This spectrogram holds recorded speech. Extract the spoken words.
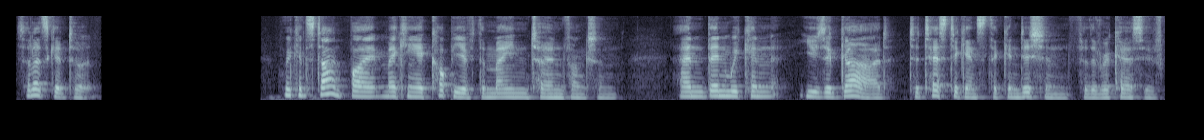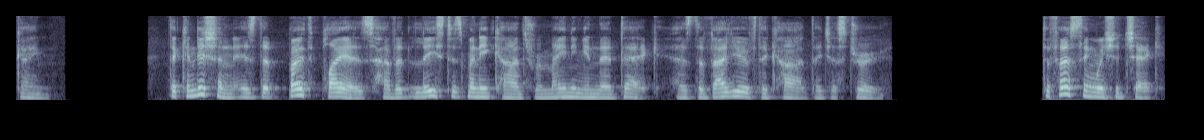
so let's get to it. We can start by making a copy of the main turn function and then we can use a guard to test against the condition for the recursive game. The condition is that both players have at least as many cards remaining in their deck as the value of the card they just drew. The first thing we should check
